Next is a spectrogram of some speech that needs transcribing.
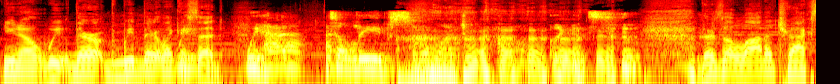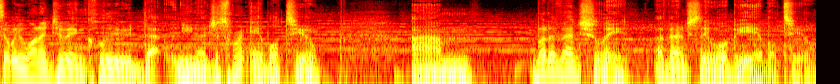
you know, we there, we there, like I said, we had to leave so much out. Like there's a lot of tracks that we wanted to include that you know just weren't able to. Um, but eventually, eventually we'll be able to.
